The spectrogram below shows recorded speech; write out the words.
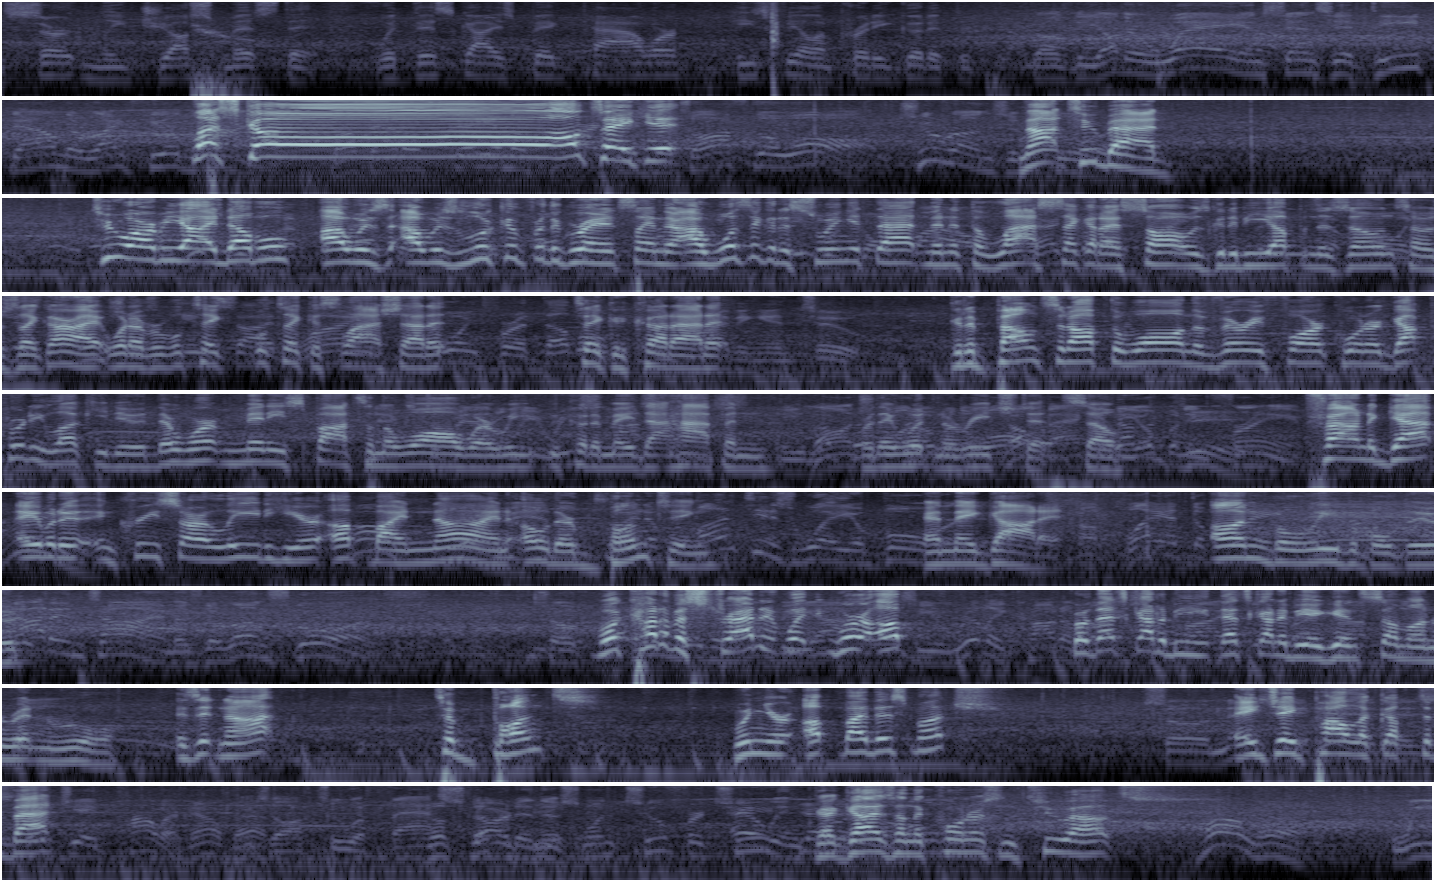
certainly just missed it. With this guy's big power, he's feeling pretty good at the Goes the other way and sends it deep down the right field. Let's go! I'll take it. Not too bad. Two RBI double. I was I was looking for the grand slam there. I wasn't gonna swing at that, and then at the last second I saw it was gonna be up in the zone, so I was like, all right, whatever. We'll take we'll take a slash at it, take a cut at it. Gonna bounce it off the wall in the very far corner. Got pretty lucky, dude. There weren't many spots on the wall where we, we could have made that happen, where they wouldn't have reached it. So found a gap, able to increase our lead here, up by nine. Oh, they're bunting, and they got it. Unbelievable, dude. What kind of a strategy? What, we're up, bro. That's got to be that's got to be against some unwritten rule, is it not? To bunt when you're up by this much? So next AJ to Pollock up to bat. He's off to a fast start in this one. Two for two. Got guys on the corners and two outs.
